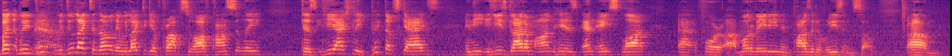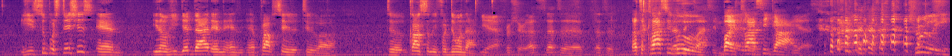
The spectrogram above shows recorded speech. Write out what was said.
But we do Yeah. we do like to know, and we like to give props to Off constantly, because he actually picked up Skaggs, and he he's got him on his NA slot uh, for uh, motivating and positive reasons. So um, he's superstitious, and you know he did that, and and, and props to to uh, to constantly for doing that. Yeah, for sure. That's that's a that's a That's a classy That's a move classy move. by a classy guy. yes. truly,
